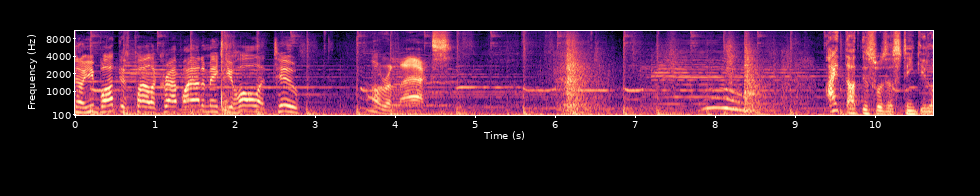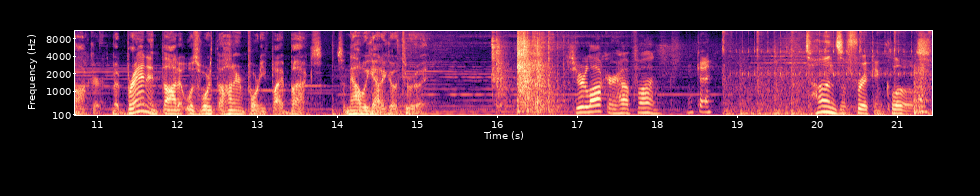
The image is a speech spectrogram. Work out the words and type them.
You know, you bought this pile of crap. I ought to make you haul it, too. Oh, relax. I thought this was a stinky locker, but Brandon thought it was worth 145 bucks. So now we got to go through it. It's your locker. Have fun. Okay. Tons of freaking clothes.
